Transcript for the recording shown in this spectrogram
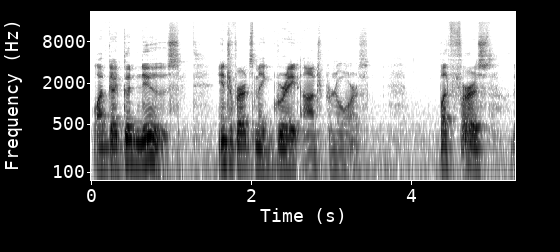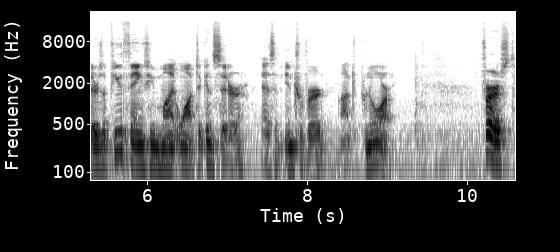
Well, I've got good news. Introverts make great entrepreneurs. But first, there's a few things you might want to consider as an introvert entrepreneur. First,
